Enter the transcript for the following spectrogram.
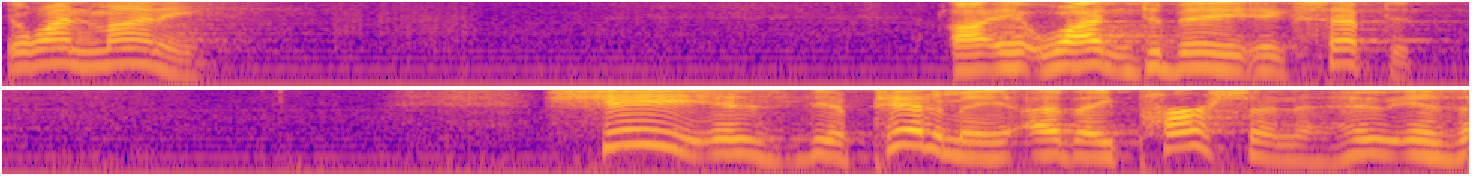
it wasn't money, uh, it wasn't to be accepted. She is the epitome of a person who is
